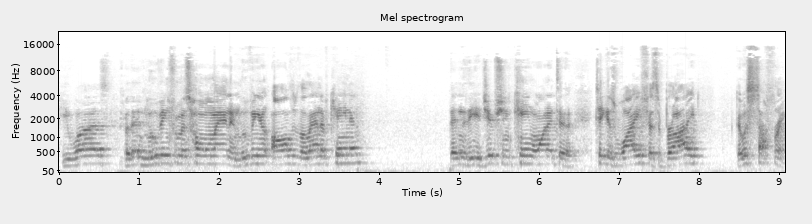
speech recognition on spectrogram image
He was, but then moving from his homeland and moving all to the land of Canaan. Then the Egyptian king wanted to take his wife as a bride. There was suffering.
